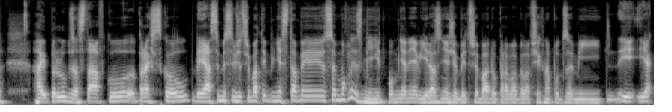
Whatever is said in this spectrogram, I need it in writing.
eh, Hyperloop zastávku pražskou. Já si myslím, že třeba ty města by se mohly změnit poměrně výrazně, že by třeba doprava byla všechna podzemí. Jak,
